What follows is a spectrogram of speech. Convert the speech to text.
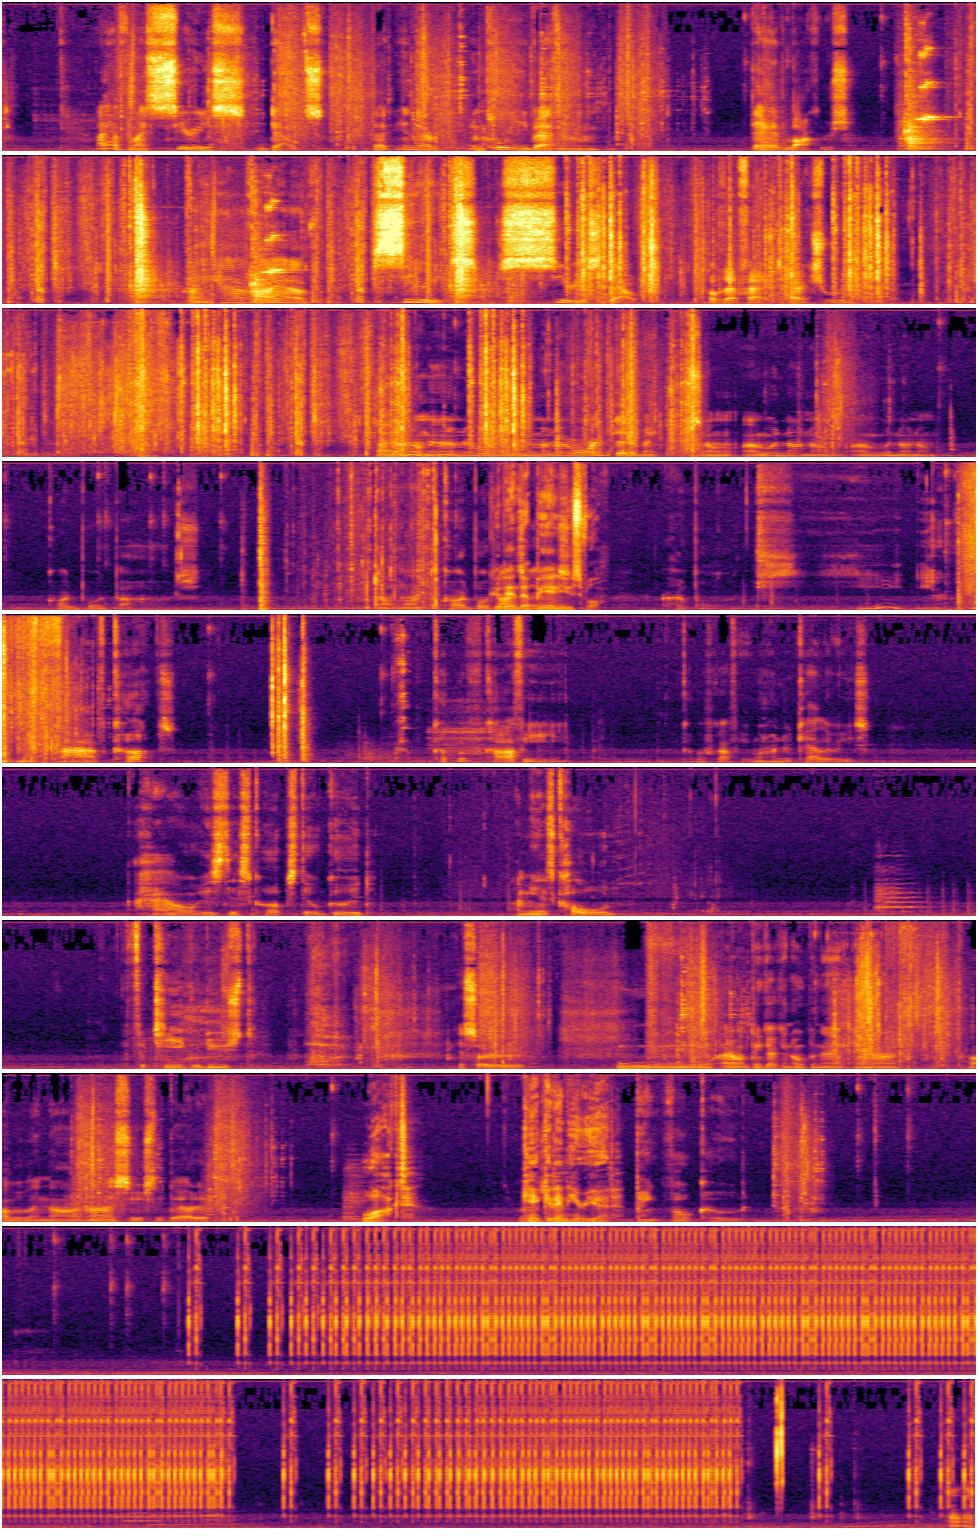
I have my serious doubts that in their employee bathroom they had lockers. I have I have serious serious doubt of that fact, actually. I don't know, man. I've never I've never worked at a bank, I would not know. I would not know. Cardboard box. Don't want the cardboard box. Could end up being useful. Herbal tea. Five cups. Cup of coffee. Cup of coffee. 100 calories. How is this cup still good? I mean, it's cold. Fatigue reduced. Yes, sir. Ooh, I don't think I can open that, can I? Probably not. I seriously doubt it. Locked. Can't get in here yet. bank vault code? Uh-uh.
